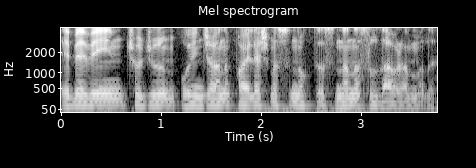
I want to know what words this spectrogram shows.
ebeveyn çocuğun oyuncağını paylaşması noktasında nasıl davranmalı?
